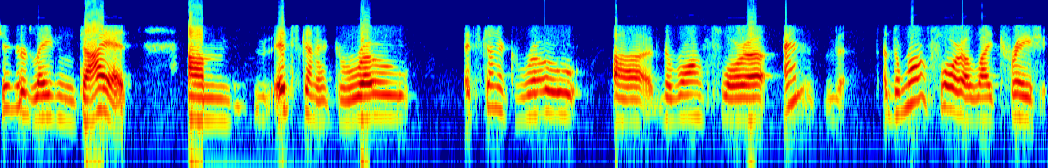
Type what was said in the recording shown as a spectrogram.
sugar laden diet, um, it's going to grow. It's going to grow uh, the wrong flora and the, the wrong flora like crazy.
